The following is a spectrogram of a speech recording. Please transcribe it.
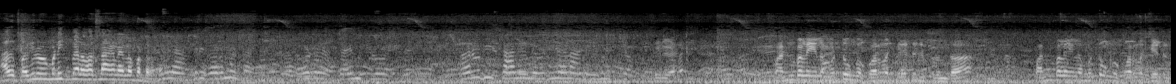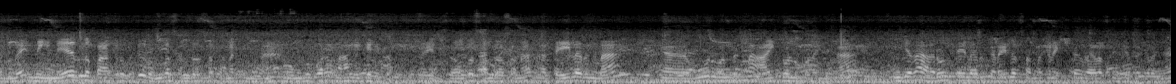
அது பதினோரு மணிக்கு மேல வந்தாங்கன்னா என்ன இல்லை அப்படி அதோட டைம் க்ளோஸ் மறுபடியும் காலையில் விடியலாம் அஞ்சு மணிக்கு பண்பலையில் மட்டும் உங்கள் குரலை கேட்டுக்கிட்டு இருந்தா பண்பலையில் மட்டும் உங்கள் குரலை கேட்டுருந்தேன். இன்றைக்கி நேரில் பார்க்குறதுக்கு ரொம்ப சந்தோஷம். வணக்கம்ண்ணா உங்கள் குரல் நாங்கள் கேட்டுட்டோம். ரொம்ப சந்தோஷம்ண்ணா நான் டெய்லருங்கண்ணா ஊர் வந்துங்கண்ணா ஆய்க்கொண்டு போனீங்கன்னா இங்கே தான் அருண் டெய்லர் கடையில் சம கணக்கிட்ட வேலை செஞ்சுட்டு இருக்கிறேங்க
